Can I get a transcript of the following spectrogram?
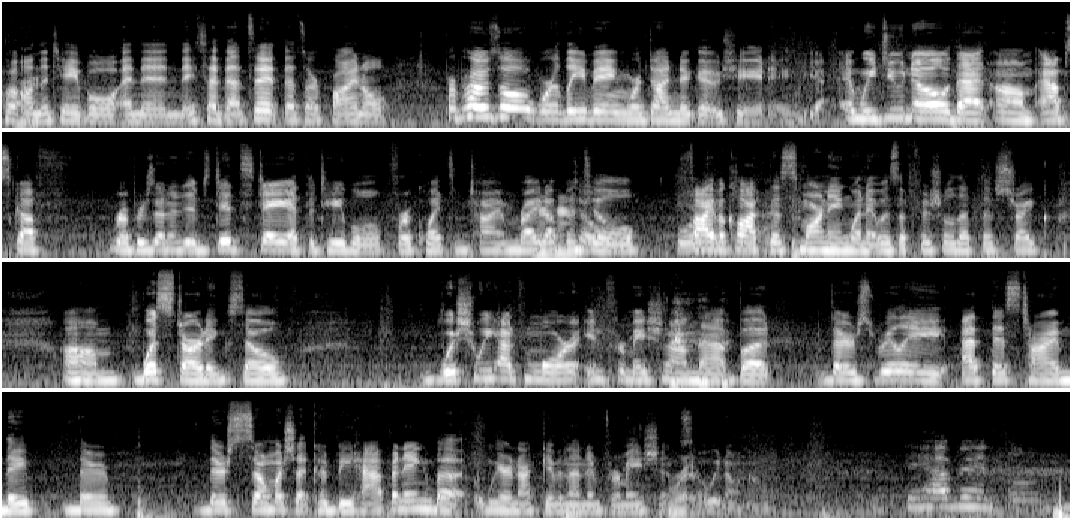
put on the table, and then they said that's it, that's our final proposal. We're leaving, we're done negotiating. Yeah, and we do know that um, APSCUF representatives did stay at the table for quite some time, right up Mhm. until Till four five fifty o'clock this morning when it was official that the strike um, was starting. So, wish we had more information on that, but there's really at this time they there there's so much that could be happening, but we are not given that information, Right. so we don't know. They haven't um,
